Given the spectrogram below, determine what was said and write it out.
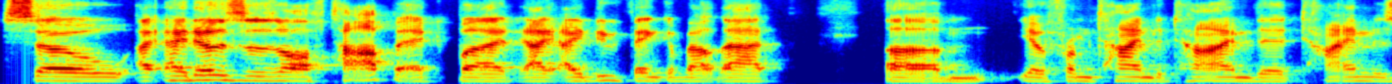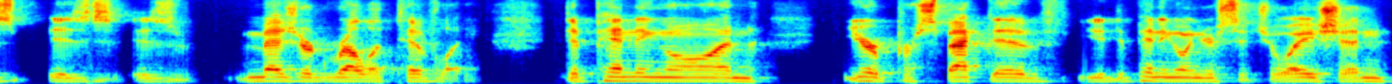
so i, I know this is off topic but I, I do think about that um you know from time to time that time is is is measured relatively depending on your perspective, depending on your situation.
